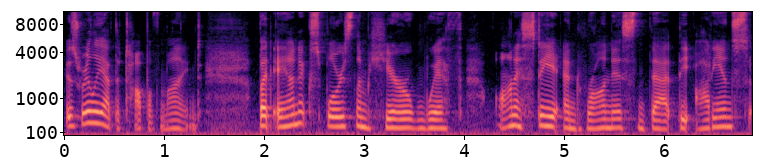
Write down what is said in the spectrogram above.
is really at the top of mind. But Anne explores them here with honesty and rawness that the audience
